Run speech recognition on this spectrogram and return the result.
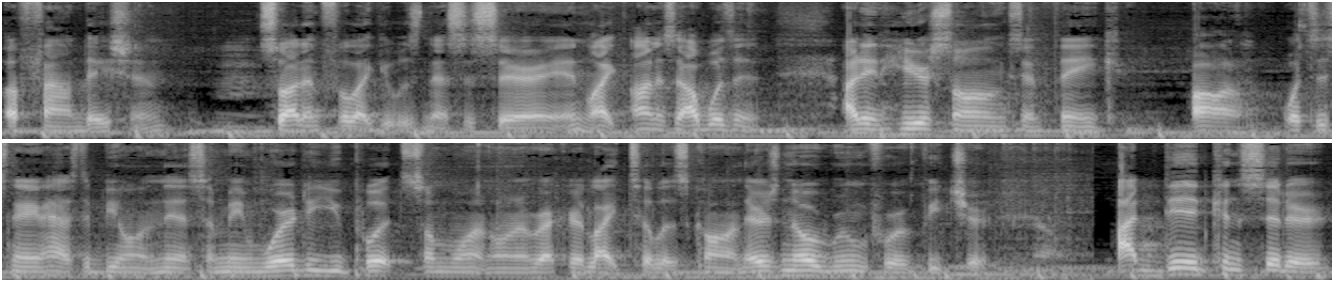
a foundation. So I didn't feel like it was necessary. And like honestly, I wasn't. I didn't hear songs and think, "Ah, what's his name has to be on this." I mean, where do you put someone on a record like "Till It's Gone"? There's no room for a feature. I did consider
